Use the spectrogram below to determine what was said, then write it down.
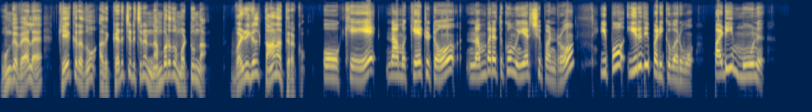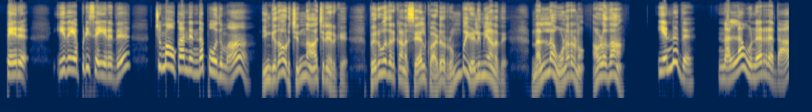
உங்க வேலை கேக்குறதும் அது கிடைச்சிடுச்சுன்னு நம்புறதும் மட்டும்தான். வழிகள் தானா திறக்கும். ஓகே நாம கேட்டுட்டோம். நம்புறதுக்கும் முயற்சி பண்றோம். இப்போ இறுதி படிக்கு வருவோம். படி மூணு பெரு. இதை எப்படி செய்யறது? சும்மா உட்கார்ந்து இருந்தா போதுமா? இங்கதான் ஒரு சின்ன ஆச்சரியம் இருக்கு. பெறுவதற்கான செயல்பாடு ரொம்ப எளிமையானது. நல்லா உணரணும். அவ்வளவுதான். என்னது? நல்லா உணர்றதா?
